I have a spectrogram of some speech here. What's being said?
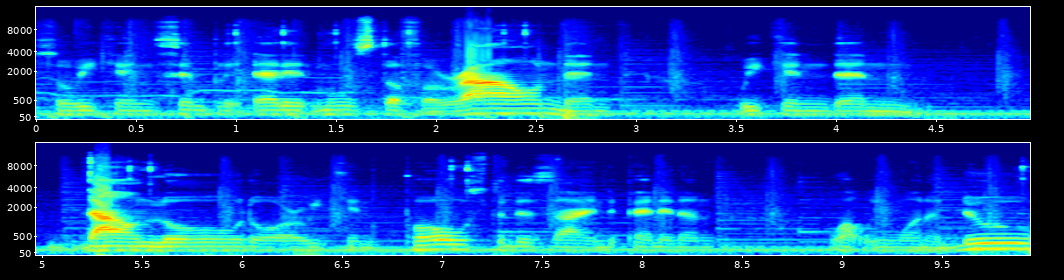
So we can simply edit, move stuff around, and we can then download or we can post the design depending on what we want to do.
